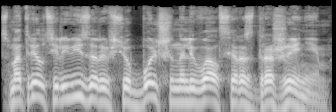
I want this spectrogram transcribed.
смотрел телевизор и все больше наливался раздражением.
